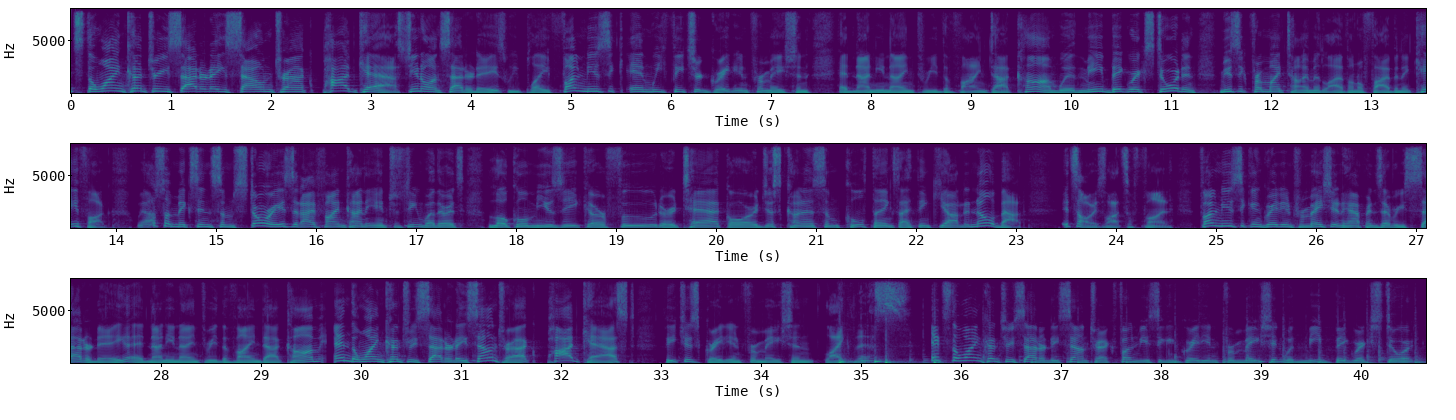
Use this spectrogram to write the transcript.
It's the Wine Country Saturday Soundtrack Podcast. You know, on Saturdays, we play fun music and we feature great information at 993thevine.com with me, Big Rick Stewart, and music from my time at Live 105 and at KFOG. We also mix in some stories that I find kind of interesting, whether it's local music or food or tech or just kind of some cool things I think you ought to know about. It's always lots of fun. Fun music and great information happens every Saturday at 993thevine.com. And the Wine Country Saturday Soundtrack podcast features great information like this. It's the Wine Country Saturday Soundtrack, fun music and great information with me, Big Rick Stewart.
